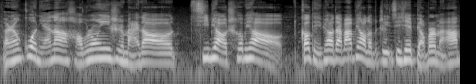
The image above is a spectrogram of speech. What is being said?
反正过年呢，好不容易是买到机票、车票。高铁票、大巴票的这这些表妹们啊，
